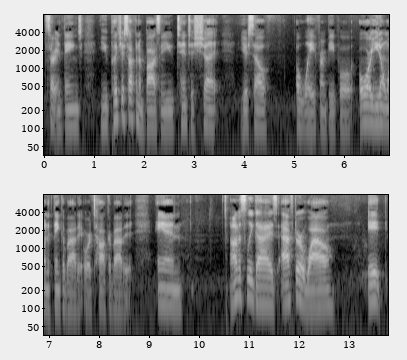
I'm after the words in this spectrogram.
certain things you put yourself in a box and you tend to shut yourself away from people or you don't want to think about it or talk about it and honestly guys after a while it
